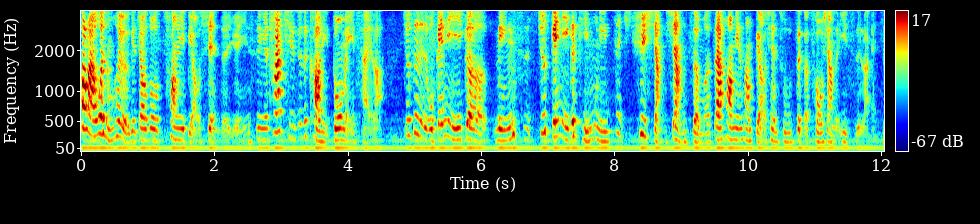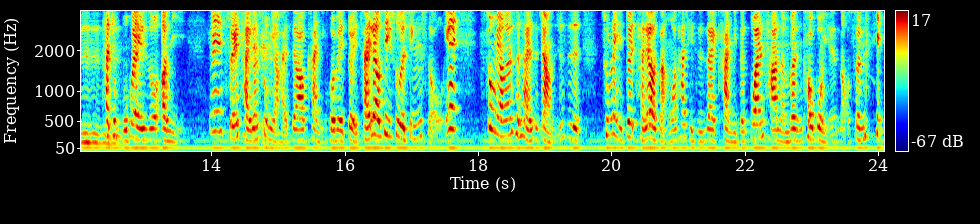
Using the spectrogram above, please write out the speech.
后来为什么会有一个叫做创意表现的原因，是因为它其实就是考你多媒材啦。就是我给你一个名字，就是给你一个题目，你自己去想象怎么在画面上表现出这个抽象的意思来，嗯嗯，它就不会说哦、你因为水彩跟素描还是要看你会不会对材料技术的精熟，因为素描跟水彩是这样子，就是除了你对材料掌握，它其实在看你的观察能不能透过你的脑孙力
